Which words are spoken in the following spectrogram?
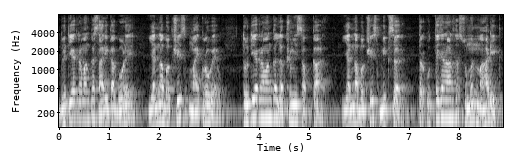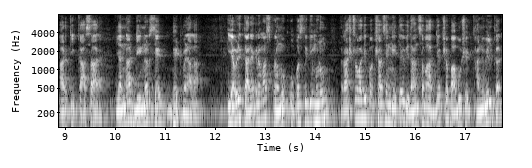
द्वितीय क्रमांक सारिका गोळे यांना बक्षीस मायक्रोवेव्ह तृतीय क्रमांक लक्ष्मी सपकाळ यांना बक्षीस मिक्सर तर उत्तेजनार्थ सुमन महाडिक आरती कासार यांना डिनर सेट भेट मिळाला. यावेळी कार्यक्रमास प्रमुख उपस्थिती म्हणून राष्ट्रवादी पक्षाचे नेते विधानसभा अध्यक्ष बाबूशेठ खानविलकर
